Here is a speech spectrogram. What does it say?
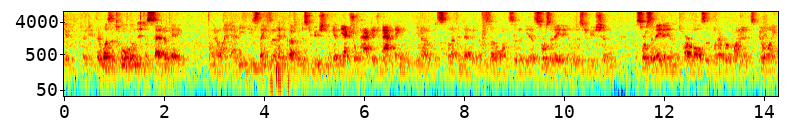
If, if there was a tool and it just said, okay, you know, I, I need these things, and I had to go out to the distribution to get the actual package mapping, you know, split up in Debian and so on, so there'd be a source of data in the distribution, source of data in the tarballs of whatever projects feel like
